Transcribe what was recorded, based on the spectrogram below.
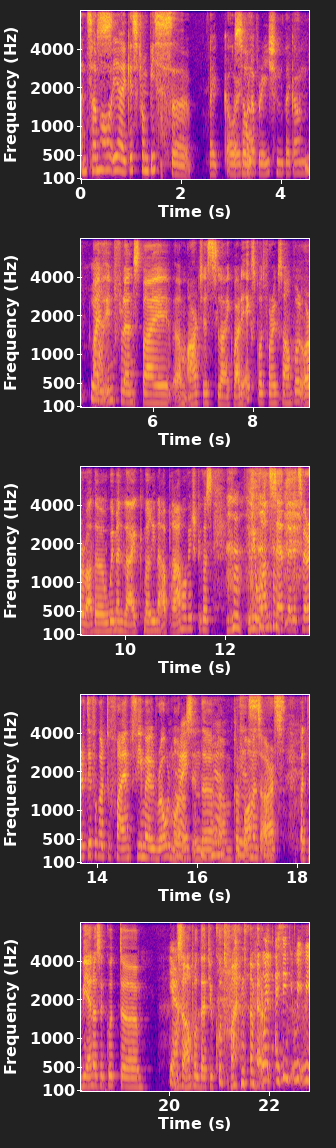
and somehow, yeah, I guess from this, uh, like our So- collaboration began. yeah. are you influenced by um, artists like Valie Export, for example, or rather women like Marina Abramovic? Because you once said that it's very difficult to find female role models Right. in the Yeah. um, performance Yes, arts, but Vienna is a good uh, Yeah. example that you could find. Well, I think we, we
